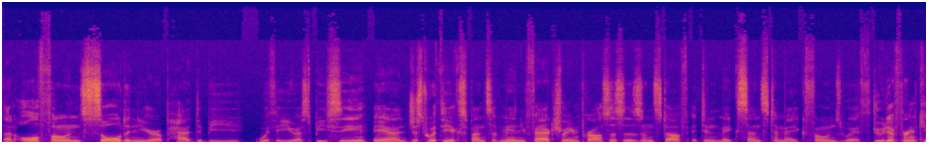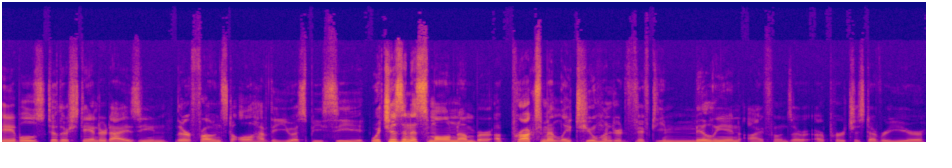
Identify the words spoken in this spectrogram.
that all phones sold in Europe had to be with a USB C, and just with the expensive manufacturing processes and stuff, it didn't make sense to make phones with two different cables. So they're standardizing their phones to all have the USB C, which isn't a small number. Approximately 250 million iPhones are, are purchased every year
